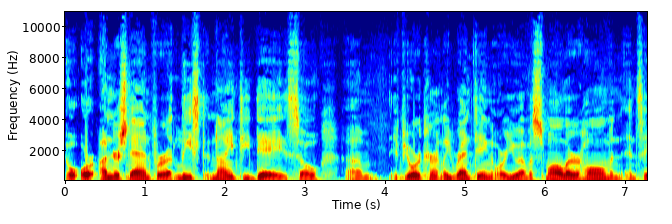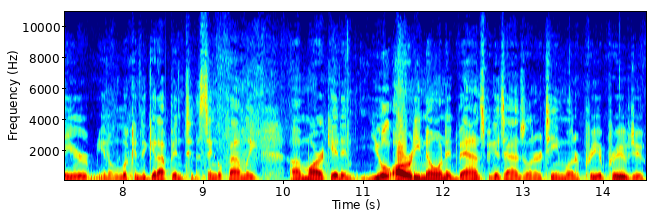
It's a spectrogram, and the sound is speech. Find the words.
or understand for at least 90 days. So, um, if you're currently renting or you have a smaller home and, and say you're you know looking to get up into the single family uh, market, and you'll already know in advance because Angela and her team would have pre-approved you,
